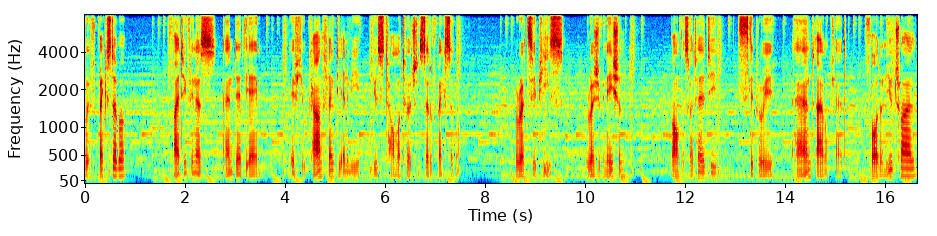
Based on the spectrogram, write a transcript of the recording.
with Backstabber, Fighting Finesse and Deadly Aim. If you can't flank the enemy, use Thaumaturge instead of Backstabber. Red CPs, Rejuvenation, Boundless Vitality, Slippery and Ironclad. For the new trial,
